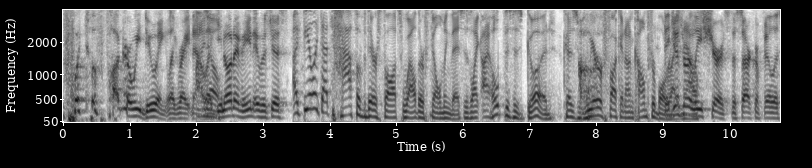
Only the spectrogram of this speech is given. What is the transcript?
what the fuck are we doing like right now? Like, you know what I mean? It was just, I feel like that's half of their thoughts while they're filming this. Is like, I hope this is good because we're fucking uncomfortable. they right just now. released shirts, the Sarcophilus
